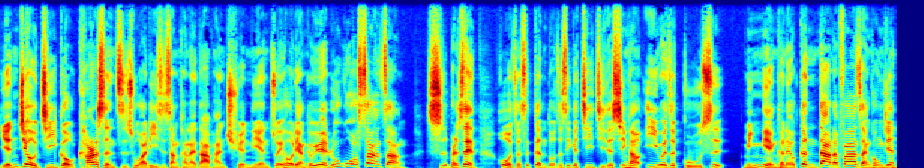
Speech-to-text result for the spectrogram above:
研究机构 Carson 指出啊，历史上看来，大盘全年最后两个月如果上涨十 percent 或者是更多，这是一个积极的信号，意味着股市明年可能有更大的发展空间。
